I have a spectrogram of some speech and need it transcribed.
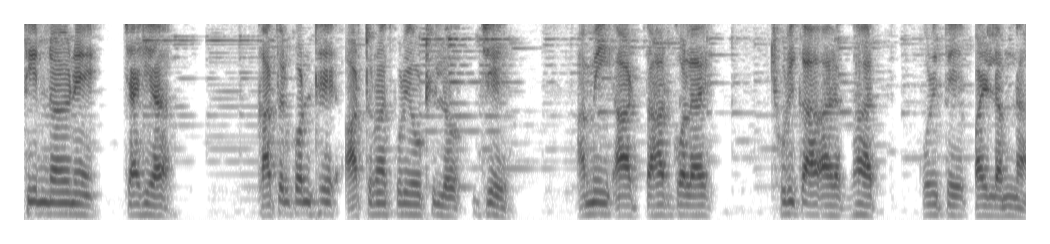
দিন নয়নে চাহিয়া কাতর কণ্ঠে আর্তনাদ করিয়া উঠিল যে, আমি আর তাহার গলায় ছুরিকা আঘাত করিতে পারিলাম না।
